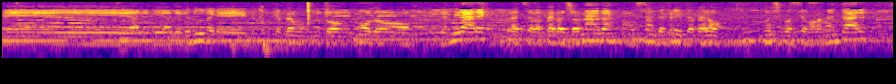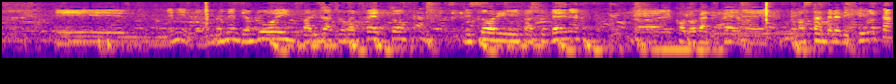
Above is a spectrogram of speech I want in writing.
e alle, alle vedute che, che abbiamo avuto modo di ammirare, grazie alla bella giornata, nonostante fredda però non ci possiamo lamentare. E, e complimenti a voi, palisaggio perfetto, ristori fatti bene, eh, collocati bene nonostante le difficoltà.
